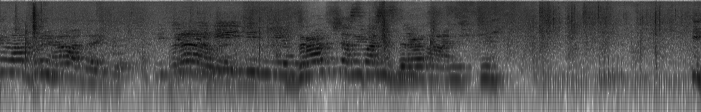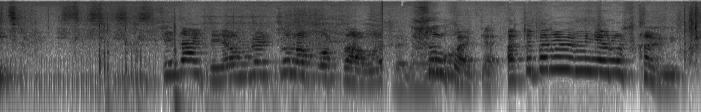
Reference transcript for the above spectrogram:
Здравствуйте, Станислав Аркадьевич. Здравствуйте, здравствуйте. Сідайте, я вам вже стула поставила. Слухайте, а тепер ви мені розкажіть.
